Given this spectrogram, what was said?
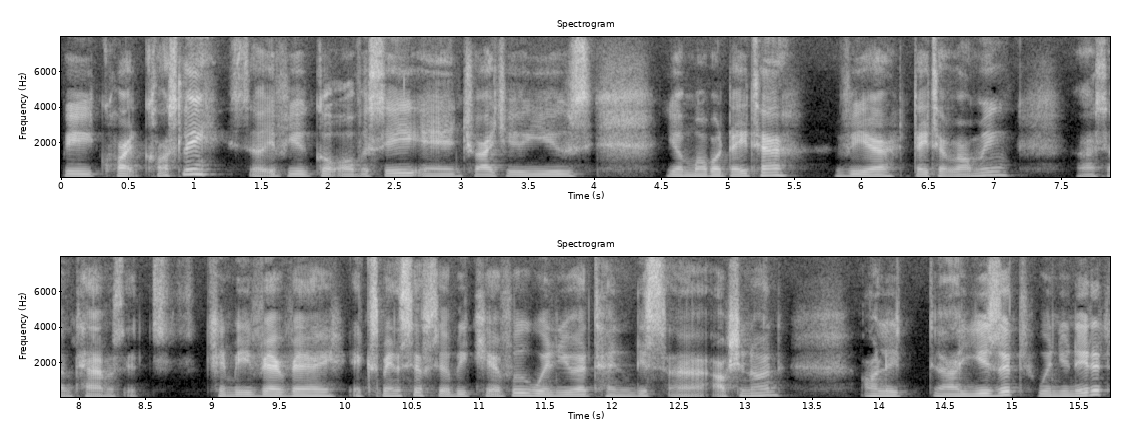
be quite costly. So if you go overseas and try to use your mobile data via data roaming, uh, sometimes it's can be very very expensive so be careful when you turn this uh, option on. Only uh, use it when you need it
